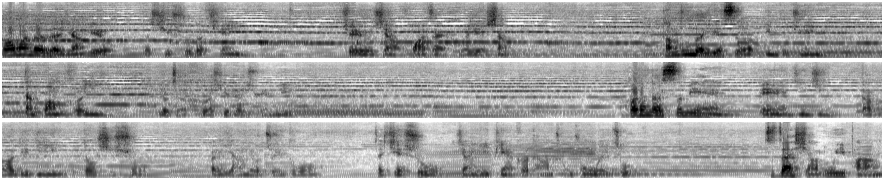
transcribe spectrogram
弯弯的杨柳的稀疏的倩影，却又像画在荷叶上。塘中的月色并不均匀，但光和影有着和谐的旋律。荷塘的四面远远近近、高高低低都是树，而杨柳最多。这些树将一片荷塘重重围住，只在小路一旁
